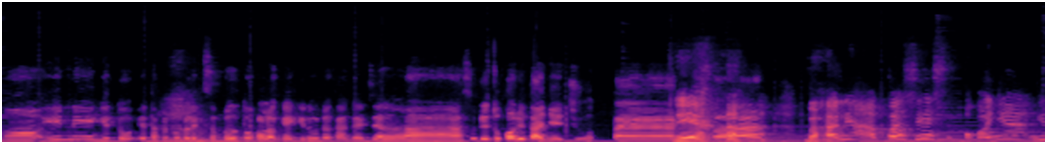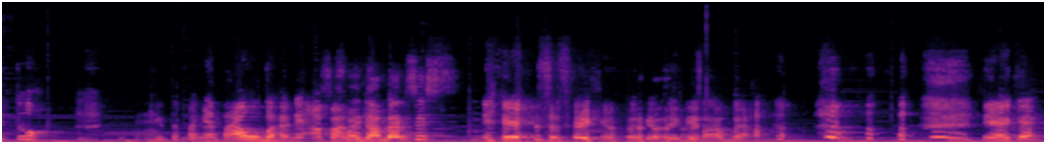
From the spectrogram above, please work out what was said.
oh ini gitu. Eh tapi gue paling sebel tuh kalau kayak gitu udah kagak jelas. Udah tuh kalau ditanya jutek iya. gitu kan. Bahannya apa sih? Pokoknya gitu kita pengen tahu bahannya apa sesuai gambar sis. Sesuai gambar gak bisa diraba. Ya kan?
